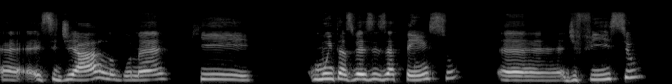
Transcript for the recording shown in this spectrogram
é, esse diálogo, né? Que muitas vezes é tenso, é, difícil,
